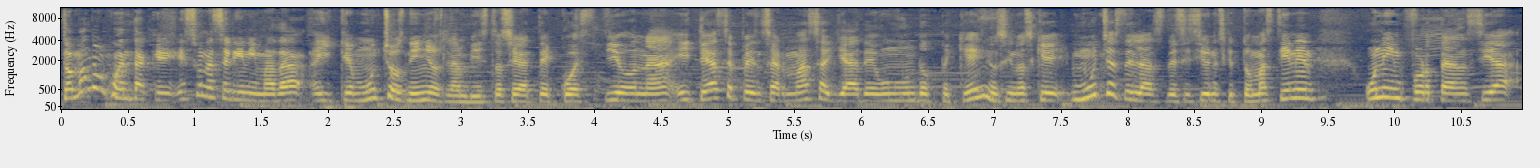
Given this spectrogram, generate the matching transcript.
Tomando en cuenta que es una serie animada y que muchos niños la han visto, o sea, te cuestiona y te hace pensar más allá de un mundo pequeño, sino es que muchas de las decisiones que tomas tienen una importancia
